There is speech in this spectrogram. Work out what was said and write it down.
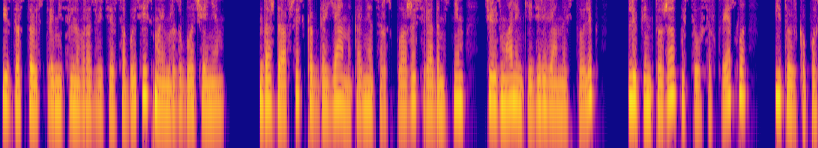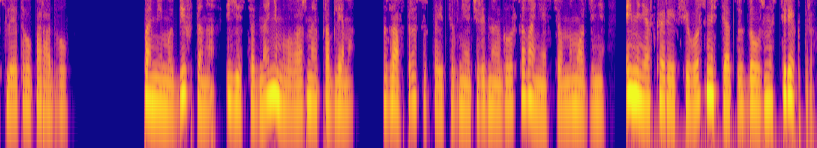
из-за столь стремительного развития событий с моим разоблачением. Дождавшись, когда я, наконец, расположусь рядом с ним через маленький деревянный столик, Люпин тоже опустился в кресло и только после этого порадовал. Помимо Бифтона, есть одна немаловажная проблема. Завтра состоится внеочередное голосование в Темном Ордене, и меня, скорее всего, сместят с должности ректора.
